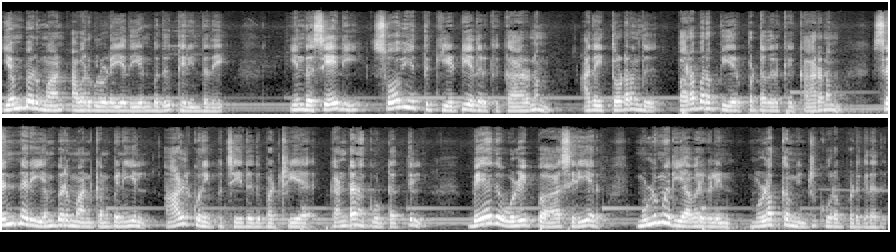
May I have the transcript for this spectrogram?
எம்பெருமான் அவர்களுடையது என்பது தெரிந்ததே. இந்த செய்தி சோவியத்துக்கு எட்டியதற்கு காரணம் அதைத் தொடர்ந்து பரபரப்பு ஏற்பட்டதற்கு காரணம் சென்ட்னரி எம்பெருமான் கம்பெனியில் ஆள் குறைப்பு செய்தது பற்றிய கண்டன கூட்டத்தில் வேத ஒழிப்பு ஆசிரியர் முழுமதி அவர்களின் முழக்கம் என்று கூறப்படுகிறது.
